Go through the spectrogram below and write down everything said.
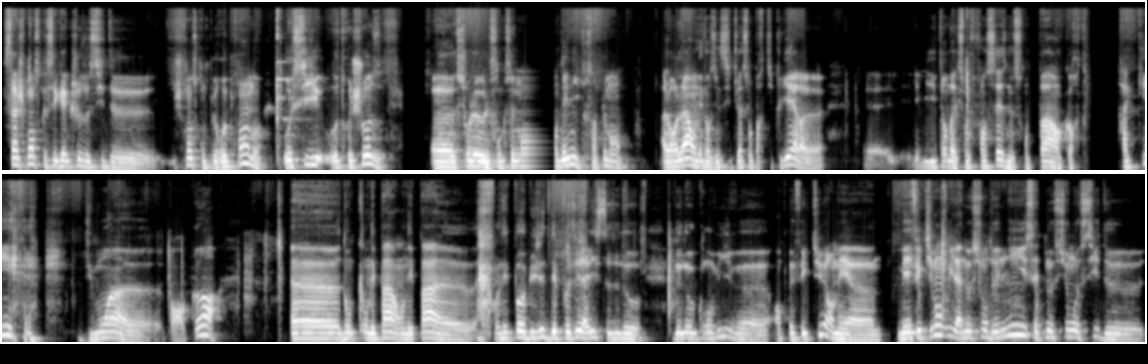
Ça, je pense que c'est quelque chose aussi de, je pense qu'on peut reprendre aussi autre chose euh, sur le, le fonctionnement nids, tout simplement. Alors là, on est dans une situation particulière. Euh, euh, les militants d'Action française ne sont pas encore traqués, du moins pas encore. Euh, donc euh, on n'est pas obligé de déposer la liste de nos, convives euh, en préfecture, mais, effectivement oui, la notion de nid, cette notion aussi de,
